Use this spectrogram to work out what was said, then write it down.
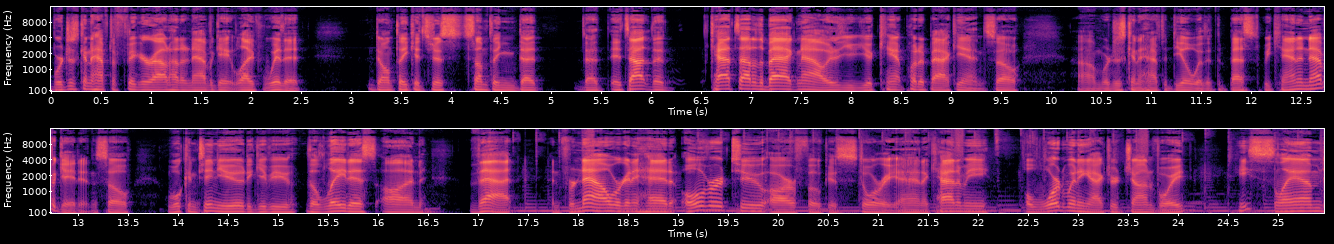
we're just going to have to figure out how to navigate life with it. Don't think it's just something that that it's out the cat's out of the bag now. You you can't put it back in. So um, we're just going to have to deal with it the best we can and navigate it. And so we'll continue to give you the latest on that. And for now, we're going to head over to our focus story. And Academy award winning actor Jon Voight, he slammed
